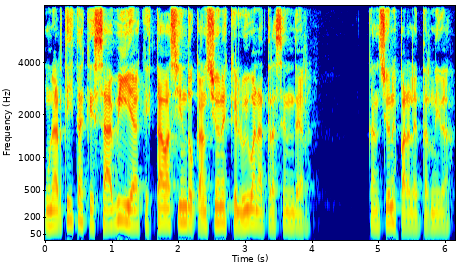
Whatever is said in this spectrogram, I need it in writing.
Un artista que sabía que estaba haciendo canciones que lo iban a trascender, canciones para la eternidad.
